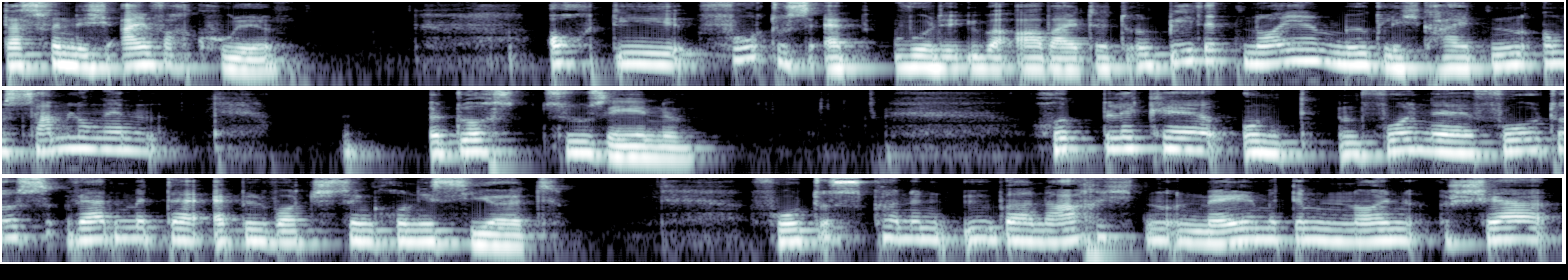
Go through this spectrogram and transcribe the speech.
Das finde ich einfach cool. Auch die Fotos-App wurde überarbeitet und bietet neue Möglichkeiten, um Sammlungen durchzusehen. Rückblicke und empfohlene Fotos werden mit der Apple Watch synchronisiert. Fotos können über Nachrichten und Mail mit dem neuen Share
